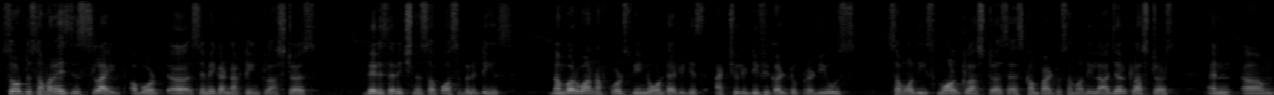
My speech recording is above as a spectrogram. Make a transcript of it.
So, to summarize this slide about uh, semiconducting clusters, there is a richness of possibilities. Number one of course, we note that it is actually difficult to produce some of these small clusters as compared to some of the larger clusters and um,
